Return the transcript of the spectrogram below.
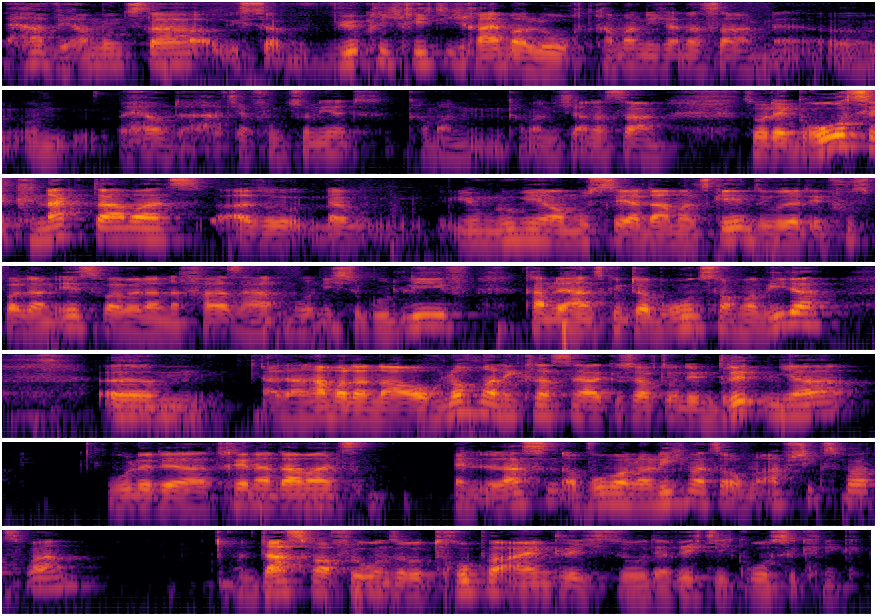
Ja, wir haben uns da, ich sag, wirklich richtig reinmalocht, kann man nicht anders sagen. Ne? Und ja, und das hat ja funktioniert, kann man, kann man nicht anders sagen. So, der große Knack damals, also der Jung Luginger musste ja damals gehen, so wie das im Fußball dann ist, weil wir dann eine Phase hatten, wo es nicht so gut lief, kam der Hans-Günther Bruns nochmal wieder. Ähm, ja, dann haben wir dann da auch nochmal den Klassenerhalt geschafft und im dritten Jahr wurde der Trainer damals entlassen, obwohl wir noch nicht mal auf dem Abstiegsplatz waren. Und das war für unsere Truppe eigentlich so der richtig große Knick.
